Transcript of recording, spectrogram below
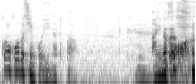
このコード進行いいなとか、あります？だから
